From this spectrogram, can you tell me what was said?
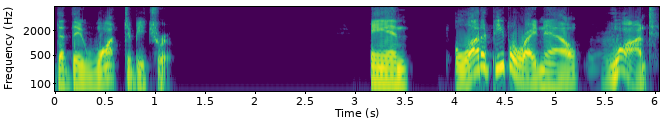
that they want to be true. And a lot of people right now want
